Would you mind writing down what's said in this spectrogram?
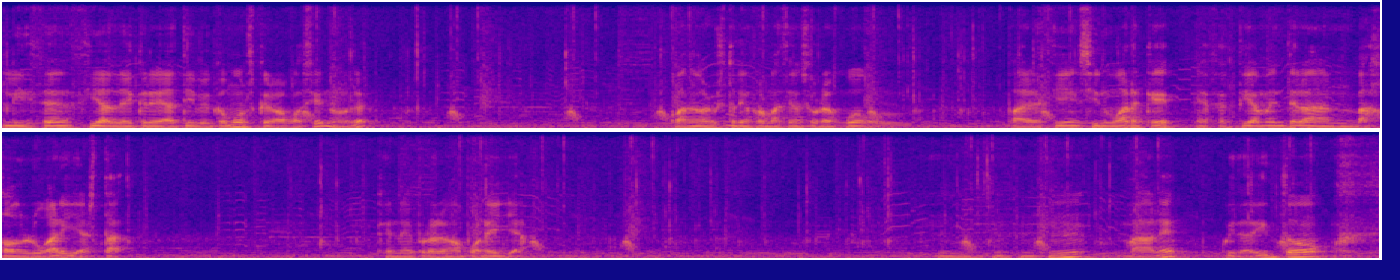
licencia de Creative Commons, creo algo así, no lo sé. Cuando la información sobre el juego. Parecía insinuar que efectivamente la han bajado un lugar y ya está. Que no hay problema por ella. Vale, cuidadito.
